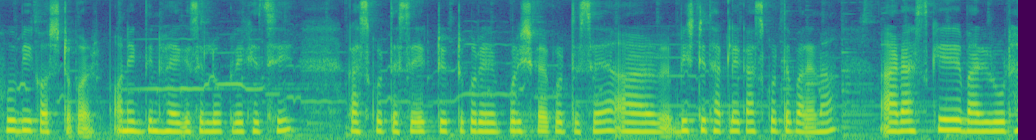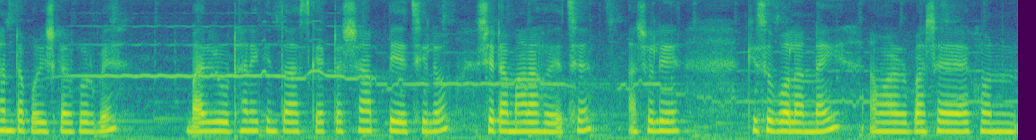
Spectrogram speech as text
খুবই কষ্টকর। অনেক দিন হয়ে গেছে, লোক রেখেছি। কাজ করতেছে, একটু একটু করে পরিষ্কার করতেছে, আর বৃষ্টি থাকলে কাজ করতে পারে না। আর আজকে বাড়ির উঠানটা পরিষ্কার করবে। বাড়ির উঠানে কিন্তু আজকে একটা সাপ পেয়েছিল, সেটা মারা হয়েছে। আসলে কিছু বলার নাই। আমার বাসায় এখন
